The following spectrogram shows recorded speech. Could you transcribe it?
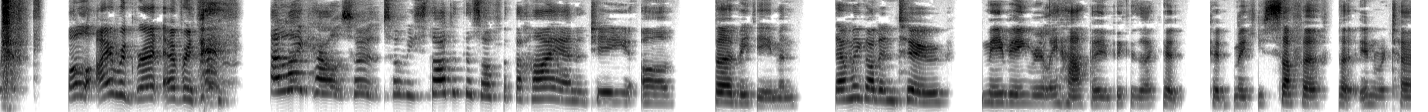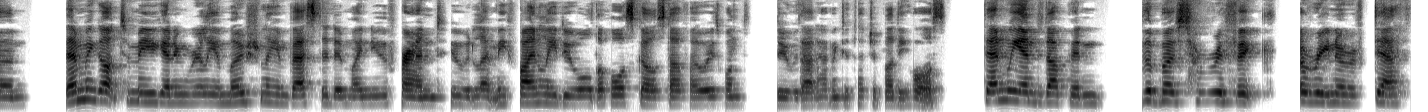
well, I regret everything. I like how so so we started this off with the high energy of Furby Demon. Then we got into me being really happy because I could could make you suffer in return. Then we got to me getting really emotionally invested in my new friend who would let me finally do all the horse girl stuff I always wanted to do without having to touch a bloody horse. Then we ended up in the most horrific arena of death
